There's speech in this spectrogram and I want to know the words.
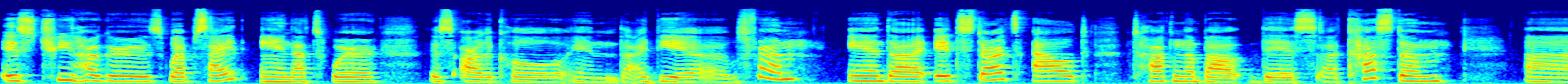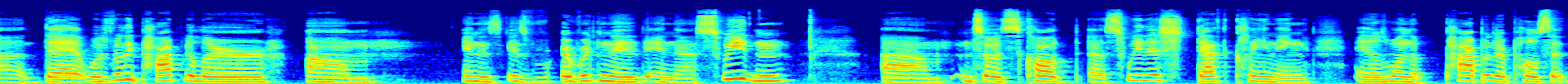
is Tree Hugger's website, and that's where this article and the idea was from. And uh, it starts out talking about this uh, custom uh, that was really popular um, and is, is originated in uh, Sweden. Um, and so it's called uh, Swedish Death Cleaning, and it was one of the popular posts that,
